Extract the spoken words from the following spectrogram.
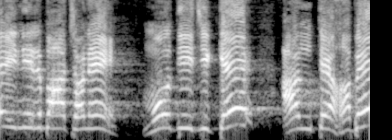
এই নির্বাচনে মোদিজিকে আনতে হবে,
